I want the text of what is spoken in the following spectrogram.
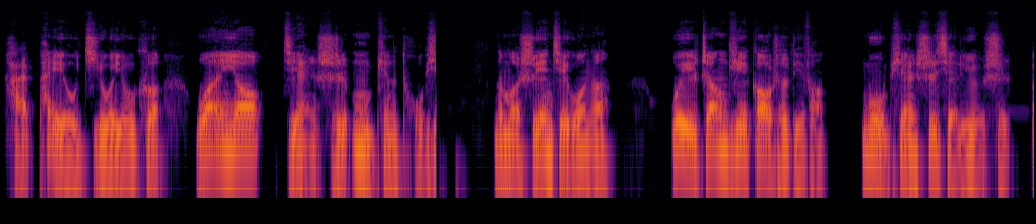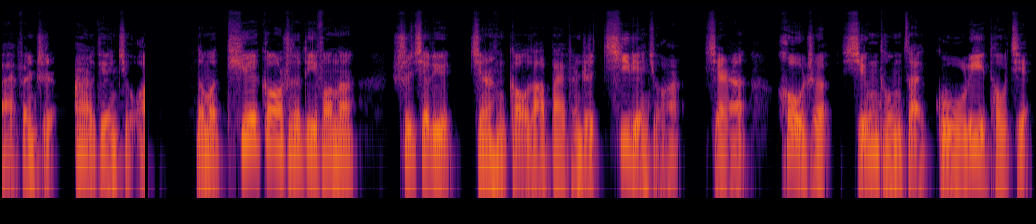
还配有几位游客弯腰捡拾木片的图片。那么实验结果呢？未张贴告示的地方，木片失窃率是百分之二点九二。那么贴告示的地方呢？失窃率竟然高达百分之七点九二。显然，后者形同在鼓励偷窃。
